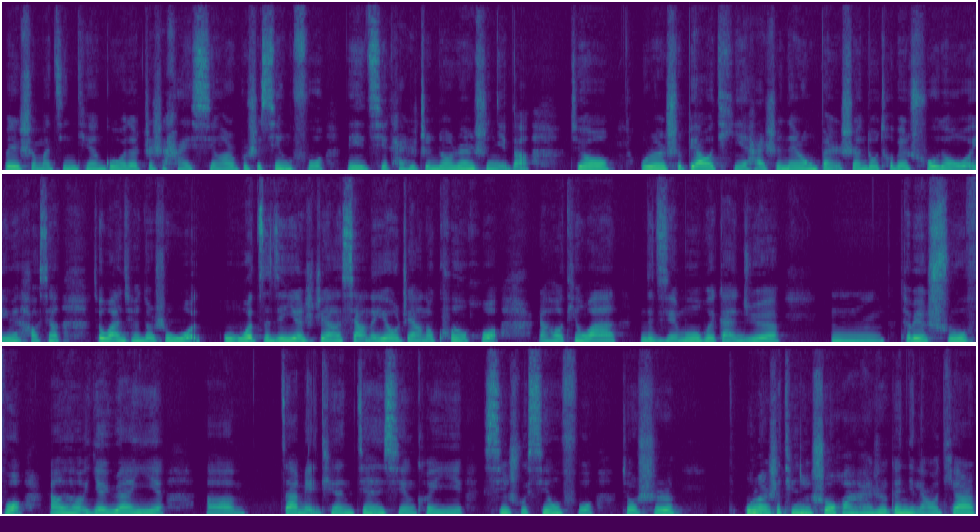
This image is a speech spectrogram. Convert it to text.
为什么今天过的只是还行，而不是幸福那一期开始真正认识你的，就。无论是标题还是内容本身，都特别触动我，因为好像就完全都是我我我自己也是这样想的，也有这样的困惑。然后听完你的节目，会感觉嗯特别舒服，然后也愿意嗯在每天践行，可以细数幸福。就是无论是听你说话，还是跟你聊天儿，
